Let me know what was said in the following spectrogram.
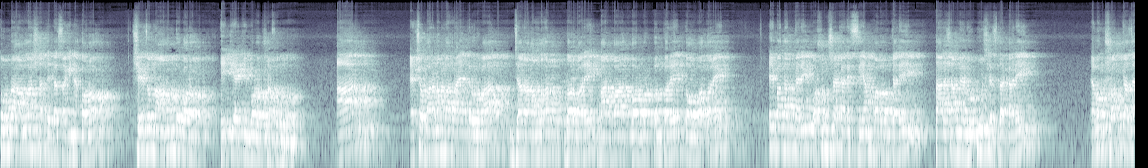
তোমরা আল্লাহর সাথে বেচা কিনা করো, সেজন্য আনন্দ করো, এটি একটি বড় সাফল্য। আর একশো বারো নম্বর আয়াতের অনুবাদ, যারা আল্লাহর দরবারে বারবার পরিবর্তন করে, তওবা করে এবাদাতকারী প্রশংসাকারী, সিয়াম পালনকারী, তার সামনে রুকু, সেজদাকারী এবং সৎ কাজে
